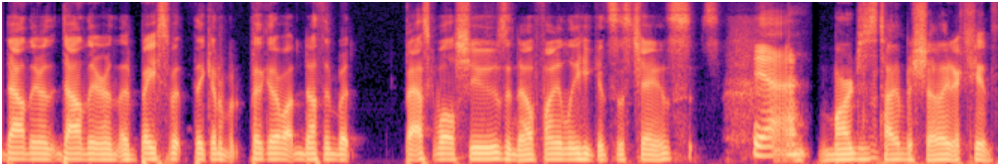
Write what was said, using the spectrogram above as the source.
down there down there in the basement thinking about thinking about nothing but basketball shoes, and now finally he gets his chance. It's Yeah. Marge's time to shine. I can't.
